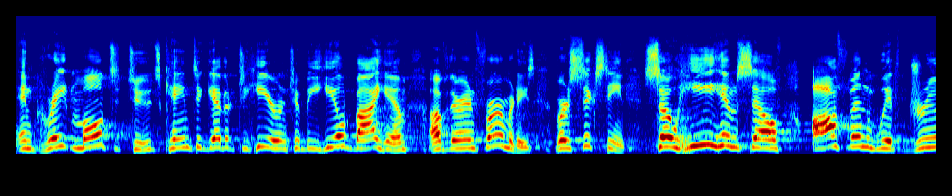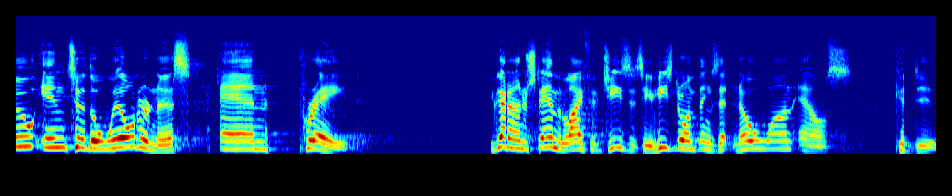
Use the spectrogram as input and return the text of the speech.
and great multitudes came together to hear and to be healed by him of their infirmities. Verse 16. So he himself often withdrew into the wilderness and prayed. You got to understand the life of Jesus here. He's doing things that no one else could do.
